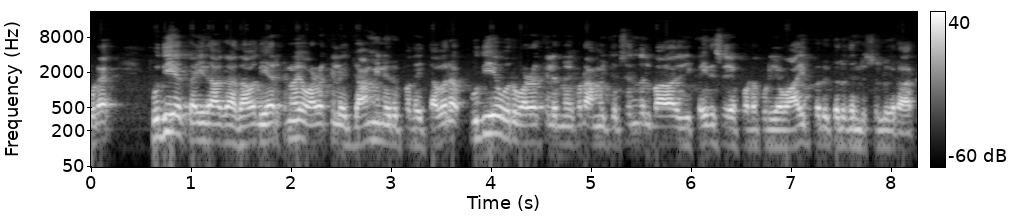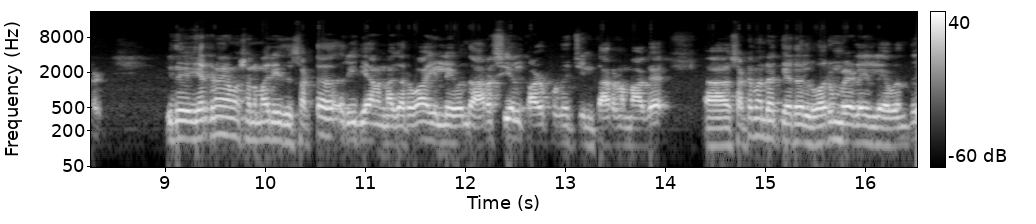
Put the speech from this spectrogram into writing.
கூட புதிய கைதாக அதாவது ஏற்கனவே வழக்கில் ஜாமீன் இருப்பதை தவிர புதிய ஒரு வழக்கிலுமே கூட அமைச்சர் செந்தில் பாலாஜி கைது செய்யப்படக்கூடிய வாய்ப்பு இருக்கிறது என்று சொல்லுகிறார்கள். இது ஏற்கனவே நம்ம சொன்ன மாதிரி இது சட்ட ரீதியான நகர்வா இல்லை வந்து அரசியல் காழ்ப்புணர்ச்சியின் காரணமாக சட்டமன்ற தேர்தல் வரும் வேளையில் வந்து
